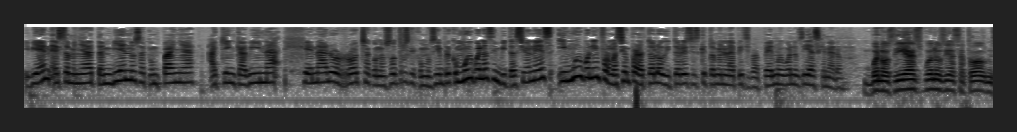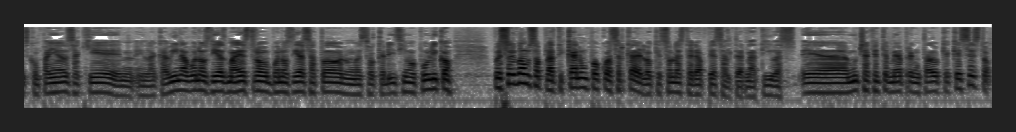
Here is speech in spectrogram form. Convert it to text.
Y bien, esta mañana también nos acompaña aquí en cabina Genaro Rocha con nosotros, que como siempre, con muy buenas invitaciones y muy buena información para todo el auditorio, si es que tomen lápiz y papel. Muy buenos días, Genaro. Buenos días, buenos días a todos mis compañeros aquí en, la cabina. Buenos días, maestro. Buenos días a todo nuestro queridísimo público. Pues hoy vamos a platicar un poco acerca de lo que son las terapias alternativas. Eh, mucha gente me ha preguntado qué es esto.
